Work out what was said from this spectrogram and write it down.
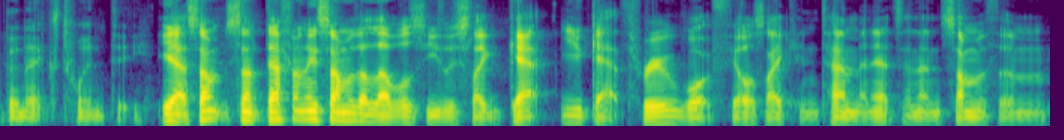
the next 20 Yeah, some some definitely some of the levels you just like get you get through what feels like in ten minutes, and then some of them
